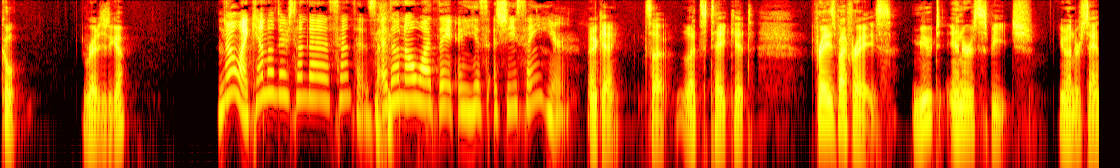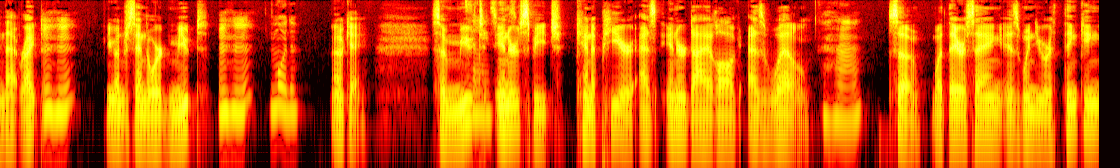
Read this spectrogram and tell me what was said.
cool. You ready to go? No, I can't understand that sentence. I don't know what they he's she's saying here. Okay, so let's take it phrase by phrase. Mute inner speech. You understand that, right? Mhm. You understand the word mute? Mhm. Mudo. Okay. So mute inner speech can appear as inner dialogue as well. Aham. So, what they are saying is when you are thinking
